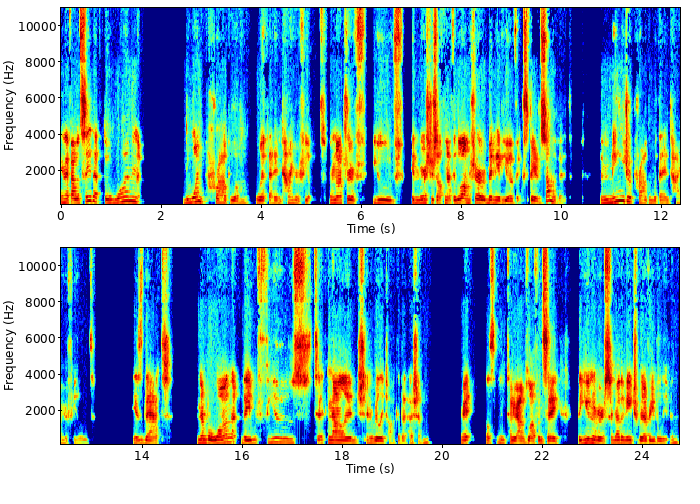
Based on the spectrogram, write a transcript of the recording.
And if I would say that the one the one problem with that entire field, I'm not sure if you've immersed yourself in that well, I'm sure many of you have experienced some of it. The major problem with that entire field is that number one, they refuse to acknowledge and really talk about Hashem, right? Tony Robbins will often say, the universe or Mother Nature, whatever you believe in.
